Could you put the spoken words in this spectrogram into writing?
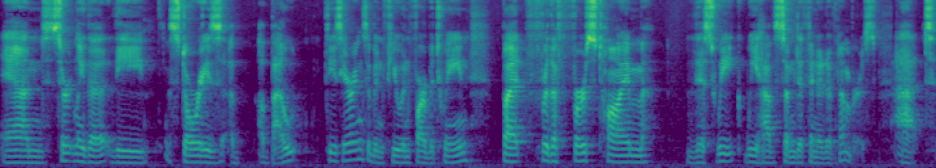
And certainly the the stories ab- about these hearings have been few and far between. But for the first time this week, we have some definitive numbers. At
